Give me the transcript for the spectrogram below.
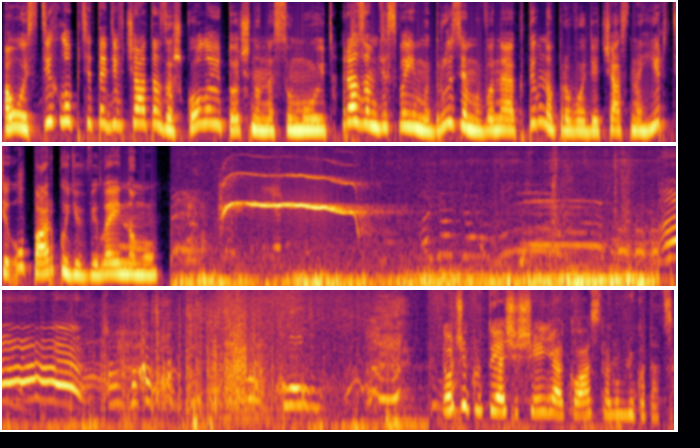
А ось ці хлопці та дівчата за школою точно не сумують. Разом зі своїми друзями вони активно проводять час на гірці у парку ювілейному. Очень крутые ощущения, классно, люблю кататься.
